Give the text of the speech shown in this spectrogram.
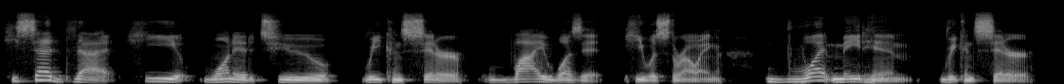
he said that he wanted to reconsider why was it he was throwing what made him reconsider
